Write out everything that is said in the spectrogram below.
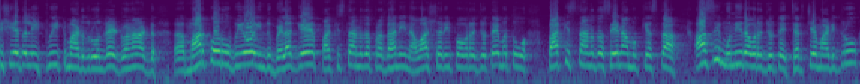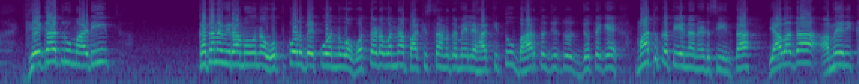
ವಿಷಯದಲ್ಲಿ ಟ್ವೀಟ್ ಮಾಡಿದ್ರು ಅಂದರೆ, ಡೊನಾಲ್ಡ್ ಮಾರ್ಕೋ ರೂಬಿಯೋ ಇಂದು ಬೆಳಗ್ಗೆ ಪಾಕಿಸ್ತಾನದ ಪ್ರಧಾನಿ ನವಾಜ್ ಷರೀಫ್ ಅವರ ಜೊತೆ ಮತ್ತು ಪಾಕಿಸ್ತಾನದ ಸೇನಾ ಮುಖ್ಯಸ್ಥ ಆಸಿ ಮುನೀರ್ ಅವರ ಜೊತೆ ಚರ್ಚೆ ಮಾಡಿದ್ರು. ಹೇಗಾದರೂ ಮಾಡಿ ಕದನ ವಿರಾಮವನ್ನು ಒಪ್ಪಿಕೊಳ್ಳಬೇಕು ಅನ್ನುವ ಒತ್ತಡವನ್ನು ಪಾಕಿಸ್ತಾನದ ಮೇಲೆ ಹಾಕಿತ್ತು. ಭಾರತ ಜೊತೆ ಜೊತೆಗೆ ಮಾತುಕತೆಯನ್ನು ನಡೆಸಿ ಅಂತ. ಯಾವಾಗ ಅಮೆರಿಕ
